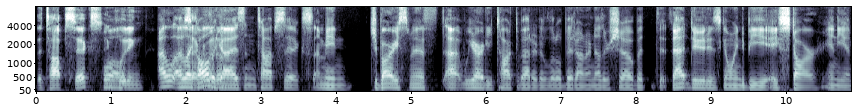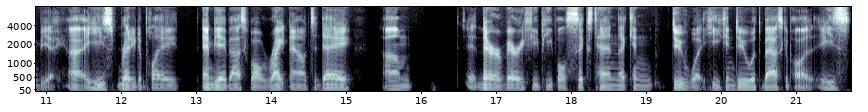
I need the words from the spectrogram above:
the top six, Well, including I, I like all the guys in the top six. I mean, Jabari Smith, uh, we already talked about it a little bit on another show, but th- that dude is going to be a star in the NBA. Uh, he's ready to play NBA basketball right now, today. Um, it- there are very few people 6'10 that can do what he can do with basketball. He's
